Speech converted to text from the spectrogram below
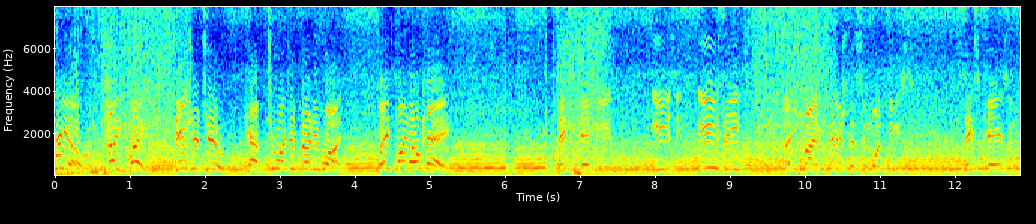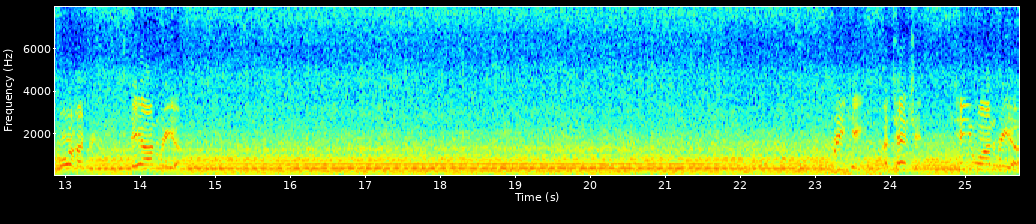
Rio, tight right, danger 2, cap 231, waypoint okay. 6K easy, easy, easy. Let's try and finish this in one piece. 6Ks and 400, stay on Rio. Attention, continue on Rio.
